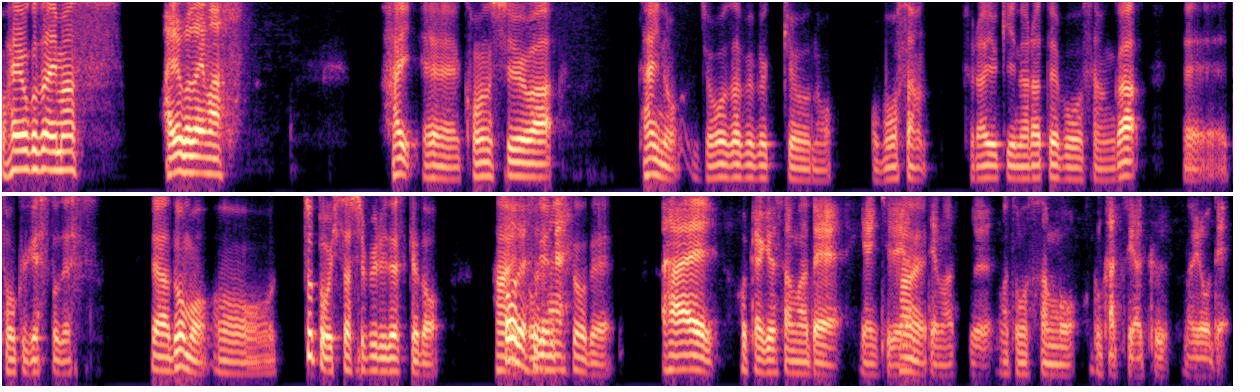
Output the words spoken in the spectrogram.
おはようございます。おはようございます。はい、えー今週はタイのジョーザブ仏教のお坊さんプラユキ・ナラテボーさんが、えートークゲストです。いやどうもちょっとお久しぶりですけど、はい、そうですね。お元気そうで。はいおかげさまで元気ではいやってます、松本さんもご活躍のようで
